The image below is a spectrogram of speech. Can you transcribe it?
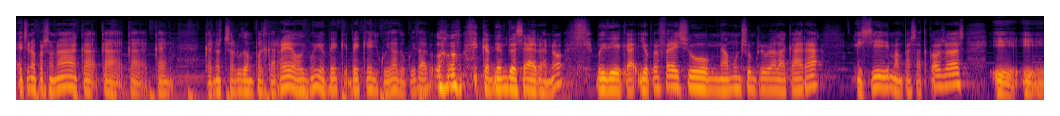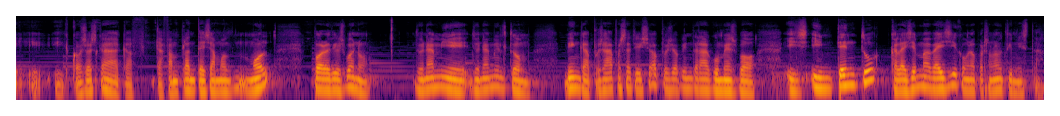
ets una persona que, que, que, que, que no et saluden pel carrer o ui, ve, ve aquell, cuidado, cuidado, canviem de cera, no? Vull dir que jo prefereixo anar amb un somriure a la cara I sí, m'han passat coses i, i, i, i coses que, que te fan plantejar molt, molt, però dius, bueno, donem-hi donem el tom, vinga, pues ha passat això, pues jo vindrà alguna més bo. I intento que la gent me vegi com una persona optimista.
